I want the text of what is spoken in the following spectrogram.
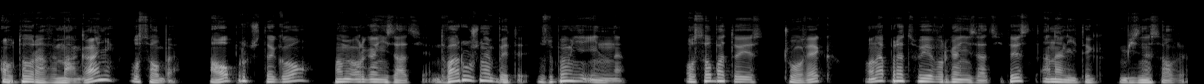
autora wymagań, osobę, a oprócz tego mamy organizację. Dwa różne byty, zupełnie inne. Osoba to jest człowiek, ona pracuje w organizacji, to jest analityk biznesowy.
